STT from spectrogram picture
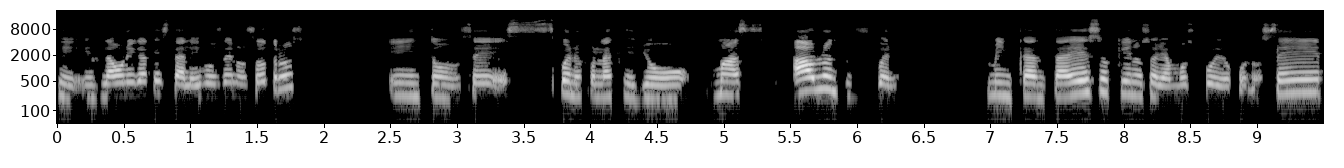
que es la única que está lejos de nosotros. Entonces, bueno, con la que yo más hablo. Entonces, bueno, me encanta eso, que nos hayamos podido conocer,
